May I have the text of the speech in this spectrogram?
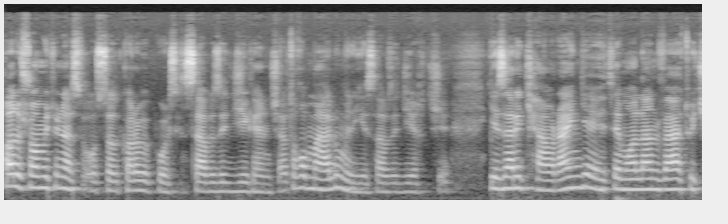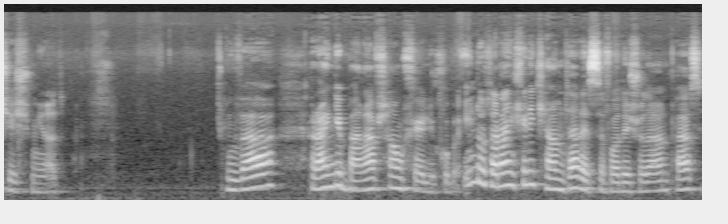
حالا شما می‌تونید از استاد کارا بپرسید سبز جیغ یعنی چه خب معلومه دیگه سبز جیغ چیه. یه ذره کم رنگ احتمالا و تو چشم میاد. و رنگ بنفش هم خیلی خوبه. این دوتا رنگ خیلی کمتر استفاده شدن پس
